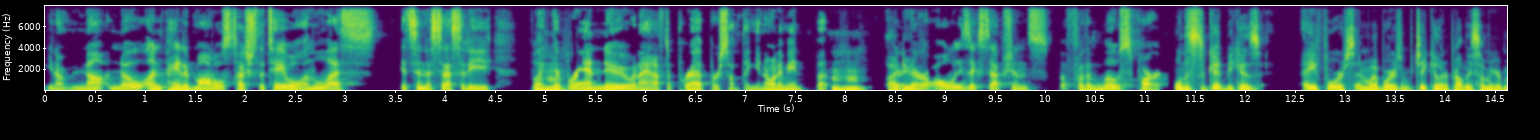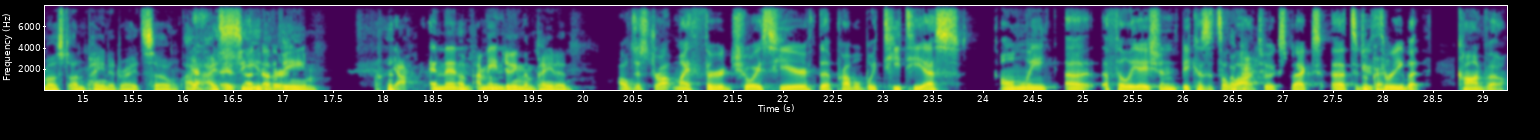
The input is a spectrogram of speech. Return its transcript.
you know, not no unpainted models touch the table unless it's a necessity, like mm-hmm. they're brand new and I have to prep or something. You know what I mean? But mm-hmm. I there, do. There are always exceptions, but for the most part, well, this is good because A Force and Web Warriors in particular are probably some of your most unpainted, right? So yeah, I, I see another, the theme. Yeah, and then I mean, getting them painted. I'll just drop my third choice here, the probably TTS only uh, affiliation because it's a okay. lot to expect uh, to do okay. three, but Convo.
